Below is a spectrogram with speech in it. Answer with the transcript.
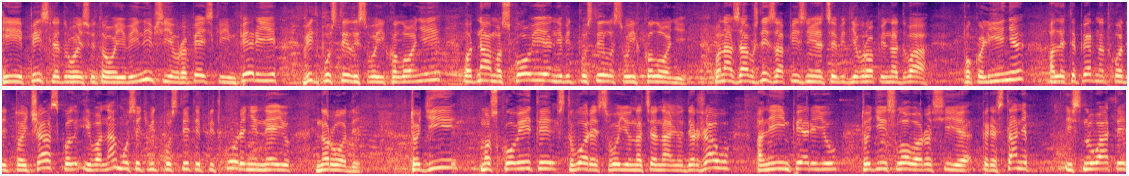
І після Другої світової війни всі європейські імперії відпустили свої колонії. Одна Московія не відпустила своїх колоній. Вона завжди запізнюється від Європи на два покоління, але тепер надходить той час, коли і вона мусить відпустити підкорені нею народи. Тоді московіти створять свою національну державу, а не імперію. Тоді слово Росія перестане існувати,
